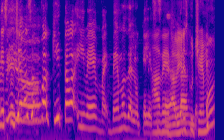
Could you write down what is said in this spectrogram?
Escuchemos un poquito y ve- vemos de lo que les A ver, A ver, escuchemos.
